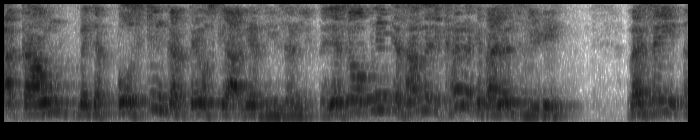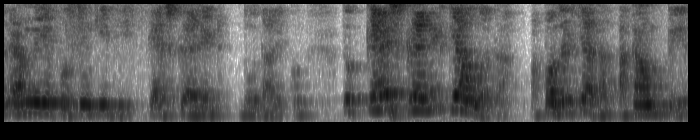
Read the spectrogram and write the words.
अकाउंट में जब पोस्टिंग करते हैं, उसके आगे रीजन लिखते हैं। जैसे ओपनिंग के सामने लिखा है ना कि बैलेंस बीडी वैसे ही अगर हमने ये पोस्टिंग की थी कैश क्रेडिट दो तारीख को तो कैश क्रेडिट क्या हुआ था? अपोजिट क्या था? अकाउंट पे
